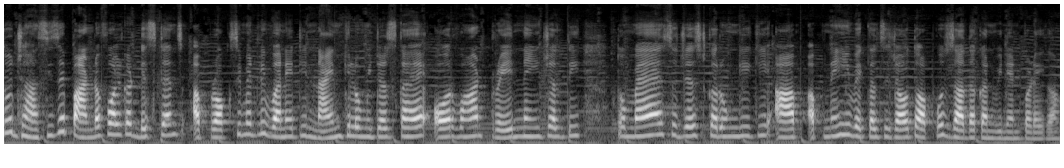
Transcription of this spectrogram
तो झांसी से पांडा फॉल का डिस्टेंस अप्रॉक्सीमेटली 189 किलोमीटर्स का है और वहाँ ट्रेन नहीं चलती तो मैं सजेस्ट करूँगी कि आप अपने ही व्हीकल से जाओ तो आपको ज़्यादा कन्वीनियंट पड़ेगा।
